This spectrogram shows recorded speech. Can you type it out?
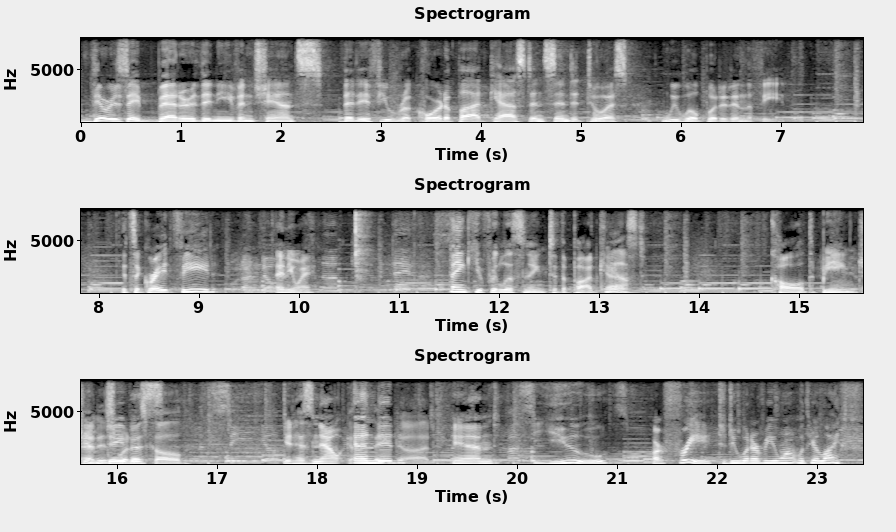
there is a better than even chance that if you record a podcast and send it to us, we will put it in the feed. It's a great feed. Anyway, thank you for listening to the podcast called Being Jim that is Davis. what it's called. It has now ended, God. and you are free to do whatever you want with your life.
